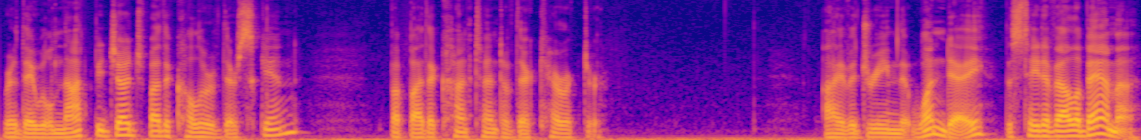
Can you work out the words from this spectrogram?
where they will not be judged by the color of their skin, but by the content of their character. I have a dream that one day the state of Alabama,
